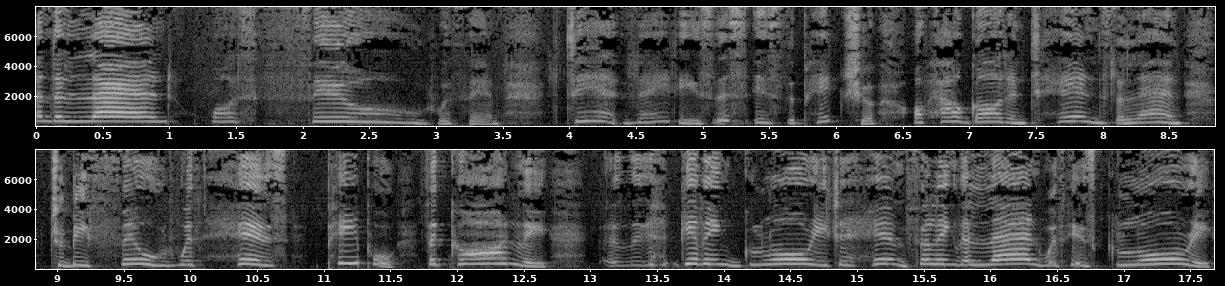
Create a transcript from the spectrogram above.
and the land was filled with them. Dear ladies, this is the picture of how God intends the land to be filled with His people, the godly, giving glory to Him, filling the land with His glory,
